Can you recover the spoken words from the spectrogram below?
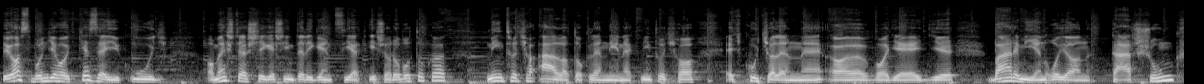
Ő azt mondja, hogy kezeljük úgy a mesterséges intelligenciát és a robotokat, mint hogyha állatok lennének, mint hogyha egy kutya lenne, vagy egy bármilyen olyan társunk,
